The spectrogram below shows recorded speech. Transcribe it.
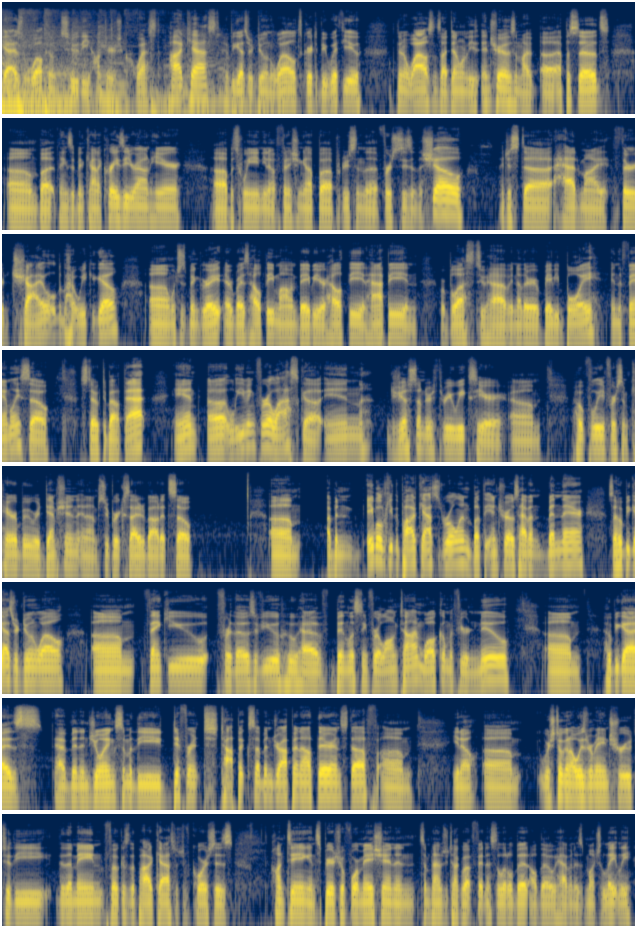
guys, welcome to the Hunter's Quest podcast. Hope you guys are doing well. It's great to be with you. It's been a while since I've done one of these intros in my uh, episodes, um, but things have been kind of crazy around here. Uh, between you know finishing up uh, producing the first season of the show, I just uh, had my third child about a week ago, um, which has been great. Everybody's healthy. Mom and baby are healthy and happy, and we're blessed to have another baby boy in the family. So stoked about that. And uh, leaving for Alaska in just under three weeks here. Um, hopefully for some caribou redemption, and I'm super excited about it. So. Um, I've been able to keep the podcast rolling, but the intros haven't been there. So I hope you guys are doing well. Um, thank you for those of you who have been listening for a long time. Welcome if you're new. Um, hope you guys have been enjoying some of the different topics I've been dropping out there and stuff. Um, you know, um, we're still going to always remain true to the to the main focus of the podcast, which of course is hunting and spiritual formation, and sometimes we talk about fitness a little bit, although we haven't as much lately.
